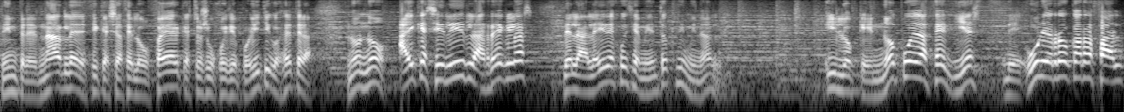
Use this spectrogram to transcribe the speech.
de impregnarle, decir que se hace lawfare, que esto es un juicio político, etc. No, no, hay que seguir las reglas de la ley de juiciamiento criminal. Y lo que no puede hacer, y es de un error carrafal,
